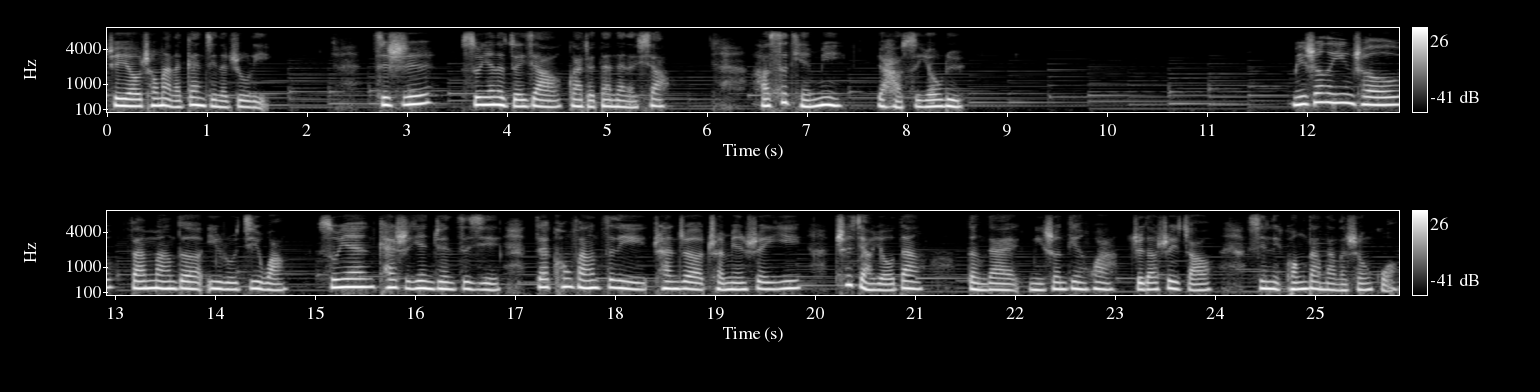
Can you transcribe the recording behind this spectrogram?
却又充满了干劲的助理。此时，苏烟的嘴角挂着淡淡的笑，好似甜蜜，又好似忧虑。弥生的应酬繁忙的一如既往，苏烟开始厌倦自己在空房子里穿着纯棉睡衣，赤脚游荡。等待弥生电话，直到睡着，心里空荡荡的生活。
